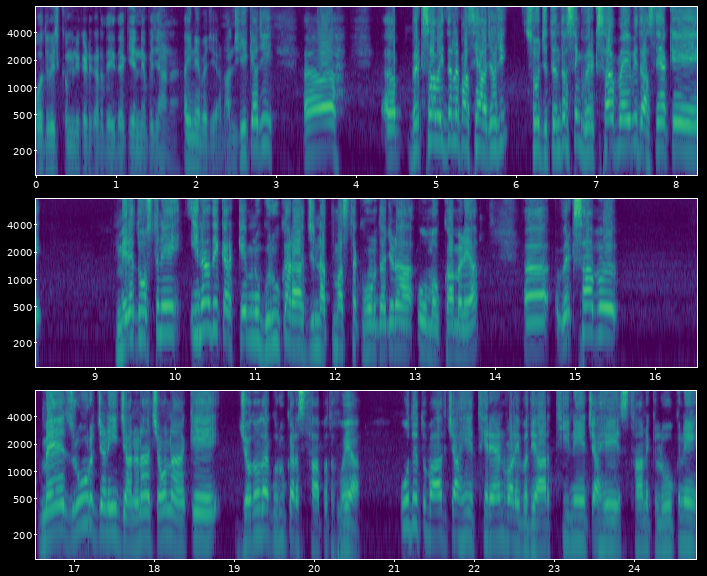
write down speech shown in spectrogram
ਉਹਦੇ ਵਿੱਚ ਕਮਿਊਨੀਕੇਟ ਕਰ ਦੇਈਦਾ ਕਿ ਇੰਨੇ ਵਜੇ ਆਉਣਾ। ਹੈ ਇੰਨੇ ਵਜੇ ਆਣਾ ਹਾਂਜੀ। ਠੀਕ ਹੈ ਜੀ। ਅ ਵਿਰਕ ਸਾਹਿਬ ਇਧਰਲੇ ਪਾਸੇ ਆ ਜਾਓ ਜੀ। ਸੋ ਜਤਿੰਦਰ ਸਿੰਘ ਵਿਰਕ ਸਾਹਿਬ ਮੈਂ ਇਹ ਵੀ ਦੱਸ ਦਿਆਂ ਕਿ ਮੇਰੇ ਦੋਸਤ ਨੇ ਇਹਨਾਂ ਦੇ ਕਰਕੇ ਮੈਨੂੰ ਗੁਰੂ ਘਰ ਅੱਜ ਨਤਮਸਤਕ ਹੋਣ ਦਾ ਜਿਹੜਾ ਉਹ ਮੌਕਾ ਮਿਲਿਆ। ਵਿਰਕ ਸਾਹਿਬ, ਮੈਂ ਜ਼ਰੂਰ ਜਣੀ ਜਾਣਨਾ ਚਾਹੁੰਦਾ ਕਿ ਜਦੋਂ ਦਾ ਗੁਰੂ ਘਰ ਸਥਾਪਿਤ ਹੋਇਆ, ਉਹਦੇ ਤੋਂ ਬਾਅਦ ਚਾਹੇ ਇੱਥੇ ਰਹਿਣ ਵਾਲੇ ਵਿਦਿਆਰਥੀ ਨੇ, ਚਾਹੇ ਸਥਾਨਕ ਲੋਕ ਨੇ,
